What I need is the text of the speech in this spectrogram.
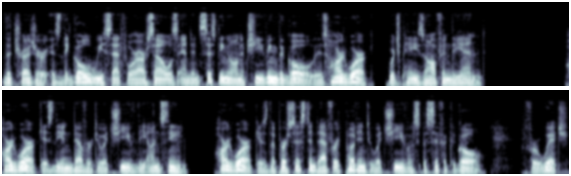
The treasure is the goal we set for ourselves and insisting on achieving the goal is hard work, which pays off in the end. Hard work is the endeavor to achieve the unseen. Hard work is the persistent effort put in to achieve a specific goal. For which,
